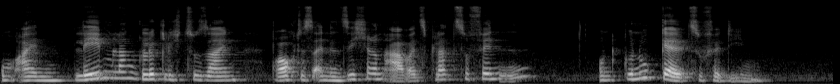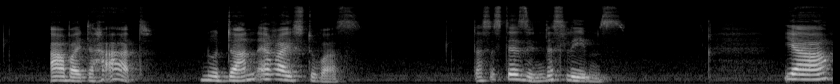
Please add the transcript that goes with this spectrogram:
um ein Leben lang glücklich zu sein, braucht es einen sicheren Arbeitsplatz zu finden und genug Geld zu verdienen. Arbeite hart, nur dann erreichst du was. Das ist der Sinn des Lebens. Ja,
